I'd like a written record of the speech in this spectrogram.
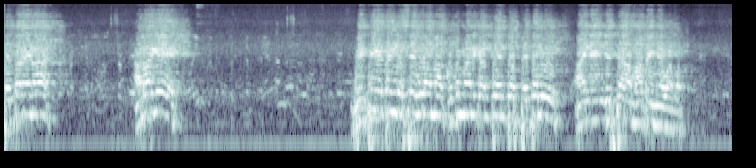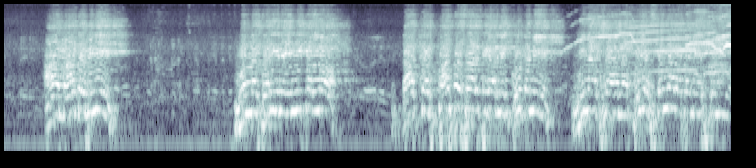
పెద్ద ఆయన. అలాగే వ్యక్తిగతంగా వస్తే కూడా మా కుటుంబానికి అంత ఎంతో పెద్దలు ఆయన ఏం చెప్తే ఆ మాట వినేవాళ్ళం. ఆ మాట విని మొన్న జరిగిన ఎన్నికల్లో డాక్టర్ పార్థసారథి గారిని కూటమి మీనాక్షి ఆయన భుజ స్కంధాలపై నేర్చుకుని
